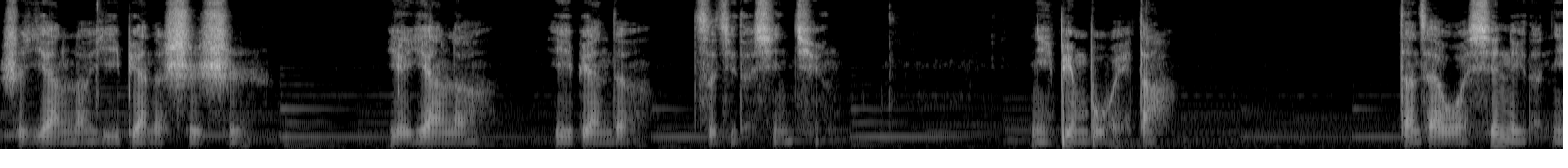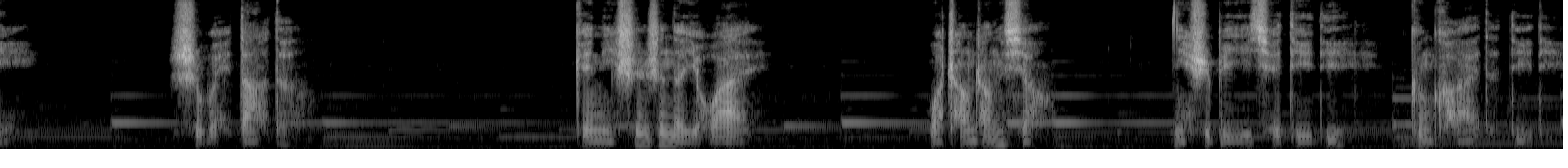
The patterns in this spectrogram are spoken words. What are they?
是厌了一遍的事实，也厌了一遍的自己的心情。你并不伟大，但在我心里的你是伟大的。给你深深的友爱，我常常想，你是比一切弟弟更可爱的弟弟。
